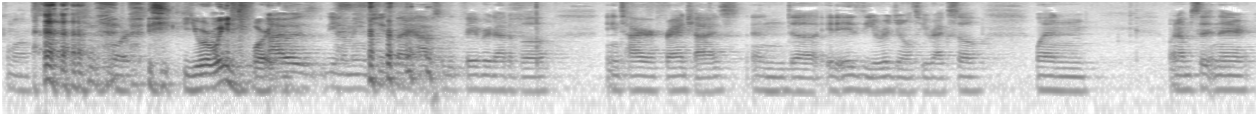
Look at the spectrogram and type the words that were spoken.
Come on. of course. you were waiting for it. I was, you know, I mean, she's my absolute favorite out of uh, the entire franchise, and uh, it is the original T Rex. So when when I'm sitting there,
